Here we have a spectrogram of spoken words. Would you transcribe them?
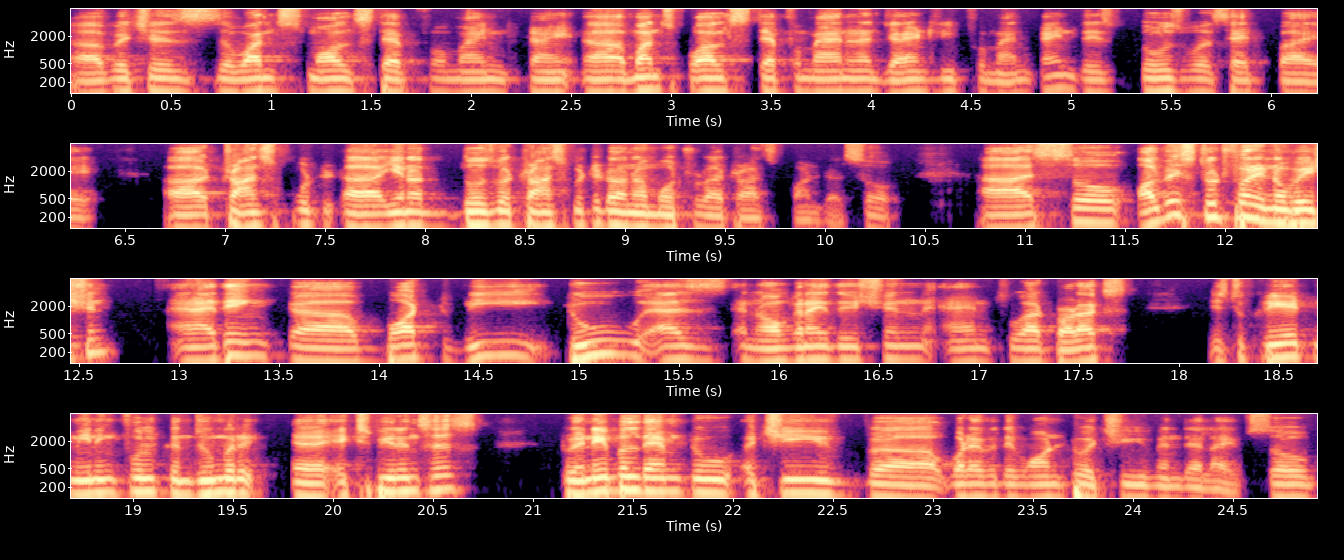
uh, which is the one small step for mankind, uh, one small step for man and a giant leap for mankind. Those were said by uh, transport, uh, you know, those were transmitted on a Motorola transponder. So, uh, so always stood for innovation. And I think what we do as an organization and through our products is to create meaningful consumer experiences to enable them to achieve uh, whatever they want to achieve in their life. So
